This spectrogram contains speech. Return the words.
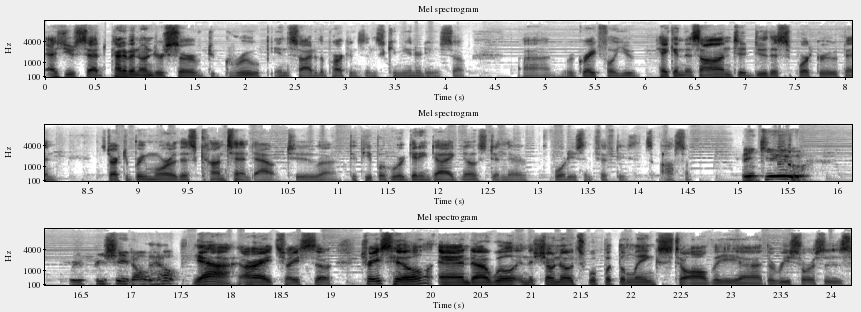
as you said, kind of an underserved group inside of the Parkinson's community. So uh, we're grateful you've taken this on to do this support group and start to bring more of this content out to uh, to people who are getting diagnosed in their 40s and 50s. It's awesome. Thank you. We appreciate all the help. Yeah. All right, Trace. So Trace Hill, and uh, we'll in the show notes we'll put the links to all the uh, the resources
